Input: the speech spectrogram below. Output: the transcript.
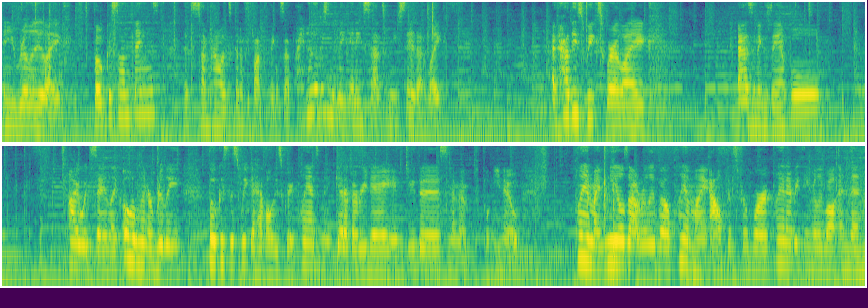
and you really like focus on things, that somehow it's gonna fuck things up. I know that doesn't make any sense when you say that. Like, I've had these weeks where like as an example, I would say like, oh, I'm gonna really focus this week. I have all these great plans. I'm gonna get up every day and do this, and I'm gonna, you know, plan my meals out really well, plan my outfits for work, plan everything really well, and then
